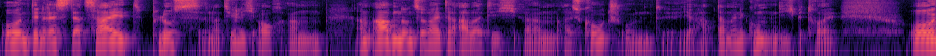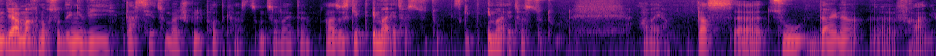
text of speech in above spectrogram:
und den Rest der Zeit plus natürlich auch am, am Abend und so weiter arbeite ich ähm, als Coach und äh, ja, habe da meine Kunden, die ich betreue. Und ja, mache noch so Dinge wie das hier zum Beispiel, Podcasts und so weiter. Also es gibt immer etwas zu tun. Es gibt immer etwas zu tun. Aber ja, das äh, zu deiner äh, Frage.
